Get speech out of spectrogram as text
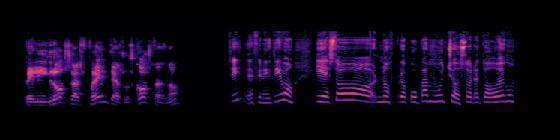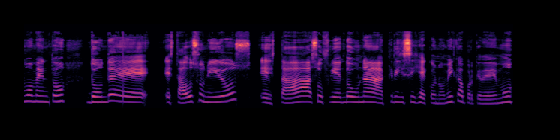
peligrosas frente a sus costas, ¿no? Sí, definitivo. Y esto nos preocupa mucho, sobre todo en un momento donde Estados Unidos está sufriendo una crisis económica, porque debemos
